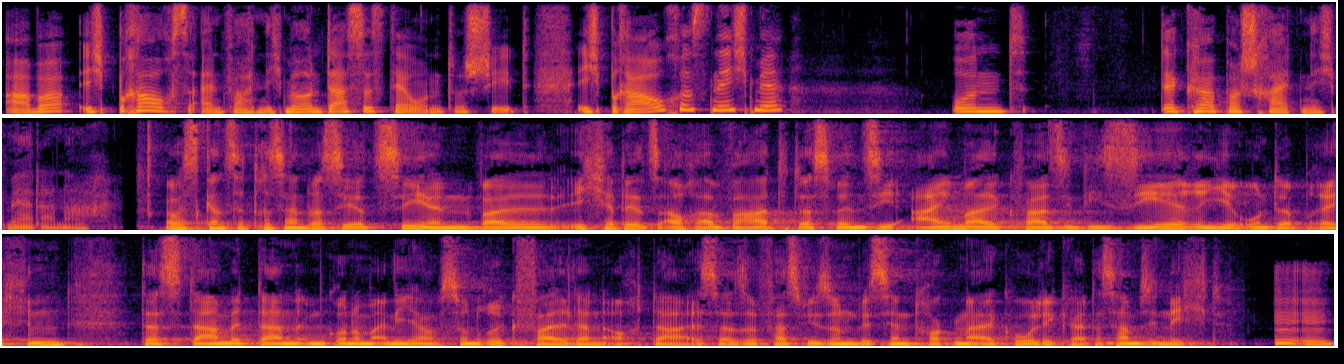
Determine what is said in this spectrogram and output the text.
Aber ich brauche es einfach nicht mehr. Und das ist der Unterschied. Ich brauche es nicht mehr und der Körper schreit nicht mehr danach. Aber es ist ganz interessant, was Sie erzählen, weil ich hätte jetzt auch erwartet, dass wenn Sie einmal quasi die Serie unterbrechen, dass damit dann im Grunde eigentlich auch so ein Rückfall dann auch da ist. Also fast wie so ein bisschen trockener Alkoholiker. Das haben Sie nicht. Mm -mm.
